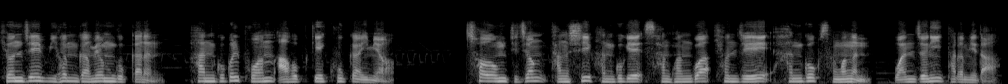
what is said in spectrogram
현재 위험 감염 국가는 한국을 포함 9개 국가이며 처음 지정 당시 한국의 상황과 현재의 한국 상황은 완전히 다릅니다.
